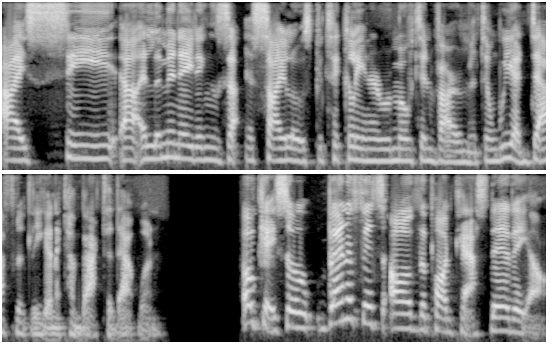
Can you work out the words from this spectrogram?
I see uh, eliminating z- silos, particularly in a remote environment. And we are definitely going to come back to that one. Okay, so benefits of the podcast. There they are.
